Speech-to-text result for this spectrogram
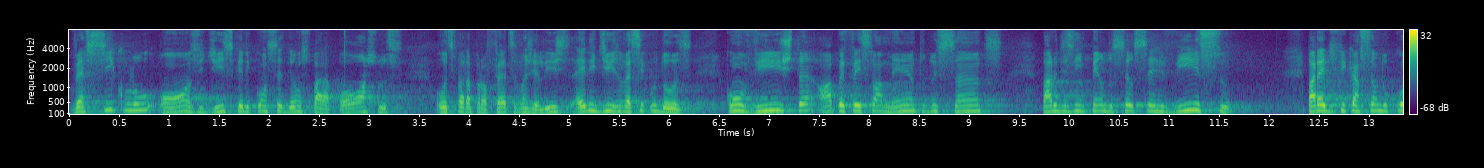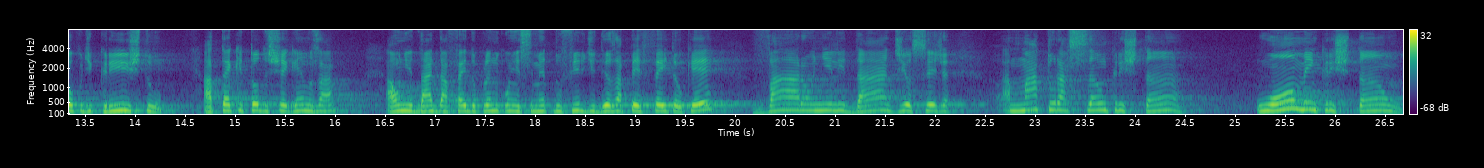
versículo 11, diz que ele concedeu uns para apóstolos, outros para profetas, evangelistas. Aí ele diz no versículo 12: com vista ao aperfeiçoamento dos santos, para o desempenho do seu serviço, para a edificação do corpo de Cristo, até que todos cheguemos à, à unidade da fé e do pleno conhecimento do Filho de Deus, a perfeita o quê? Varonilidade, ou seja, a maturação cristã, o homem cristão,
